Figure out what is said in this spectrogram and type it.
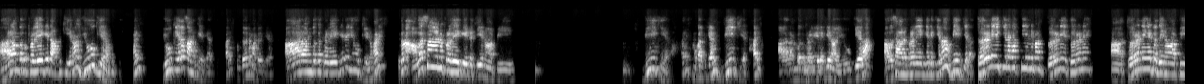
ආරම්භක ප්‍රවේගයට අපි කියනවා u කියලා පුතේ. හරි. u කියලා සංකේතයක්. හරි. හොඳට මතක තියාගන්න. ආරම්භක ප්‍රවේගයට u කියනවා. හරි. එතකොට අවසාන ප්‍රවේගයට කියනවා අපි v කියලා. හරි. මොකක්ද කියන්නේ v කියලා. හරි. ආරම්භක ප්‍රවේගයට කියනවා u කියලා. අවසාන ප්‍රවේගයට කියනවා v කියලා. ත්වරණය කියලා එකක් තියෙන්නේ බං. ත්වරණේ ත්වරණේ. ආ ත්වරණයට දෙනවා අපි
